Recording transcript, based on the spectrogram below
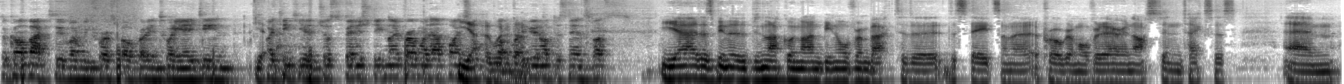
So going back to when we first spoke, right in 2018, yeah. I think you had just finished the Ignite program at that point. Yeah, so what, what have you been up to since? What's yeah, there's been there's been a lot going on. Been over and back to the the states on a, a program over there in Austin, Texas, um,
